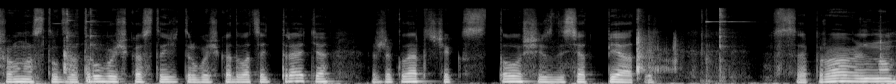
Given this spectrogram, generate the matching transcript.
Що у нас тут за трубочка стоїть? Трубочка 23, жеклерчик 165. Все правильно.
